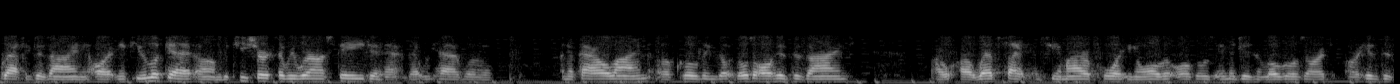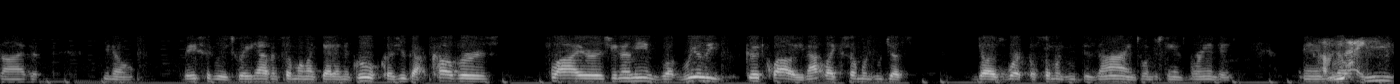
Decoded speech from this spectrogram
graphic design and art. And if you look at um, the T-shirts that we wear on stage and that, that we have uh, an apparel line of clothing, those are all his designs. Our, our website, MCMI report, you know, all the, all those images and logos are are his designs. And, you know, basically, it's great having someone like that in a group because you got covers, flyers, you know what I mean? But really good quality, not like someone who just does work, but someone who designs, who understands branding. And I'm you know, nice. he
